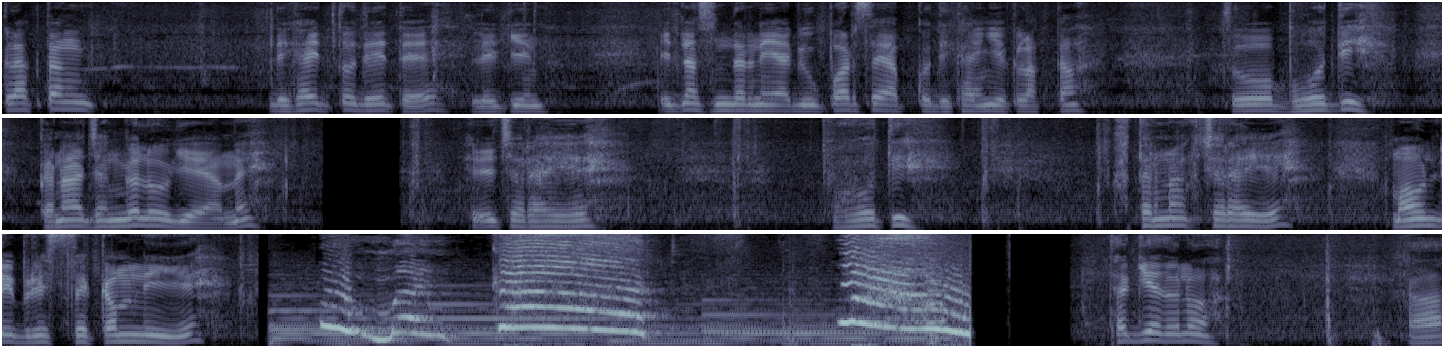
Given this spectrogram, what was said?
क्लकतंग दिखाई तो देते हैं लेकिन इतना सुंदर नहीं अभी ऊपर से आपको दिखाएँगे एक लगता। तो बहुत ही घना जंगल हो गया है हमें। ये चढ़ाई है बहुत ही खतरनाक चढ़ाई है। माउंट एवरेस्ट से कम नहीं है। Oh my God! Wow! थक गया दोनों। हाँ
